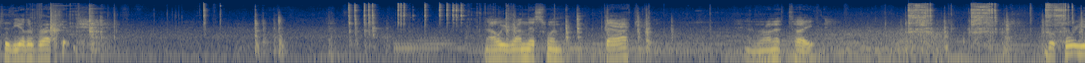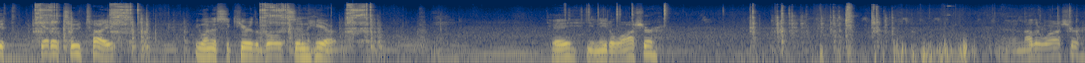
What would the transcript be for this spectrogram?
to the other bracket. Now we run this one back and run it tight. Before you get it too tight you want to secure the bolts in here Okay, you need a washer. Another washer.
